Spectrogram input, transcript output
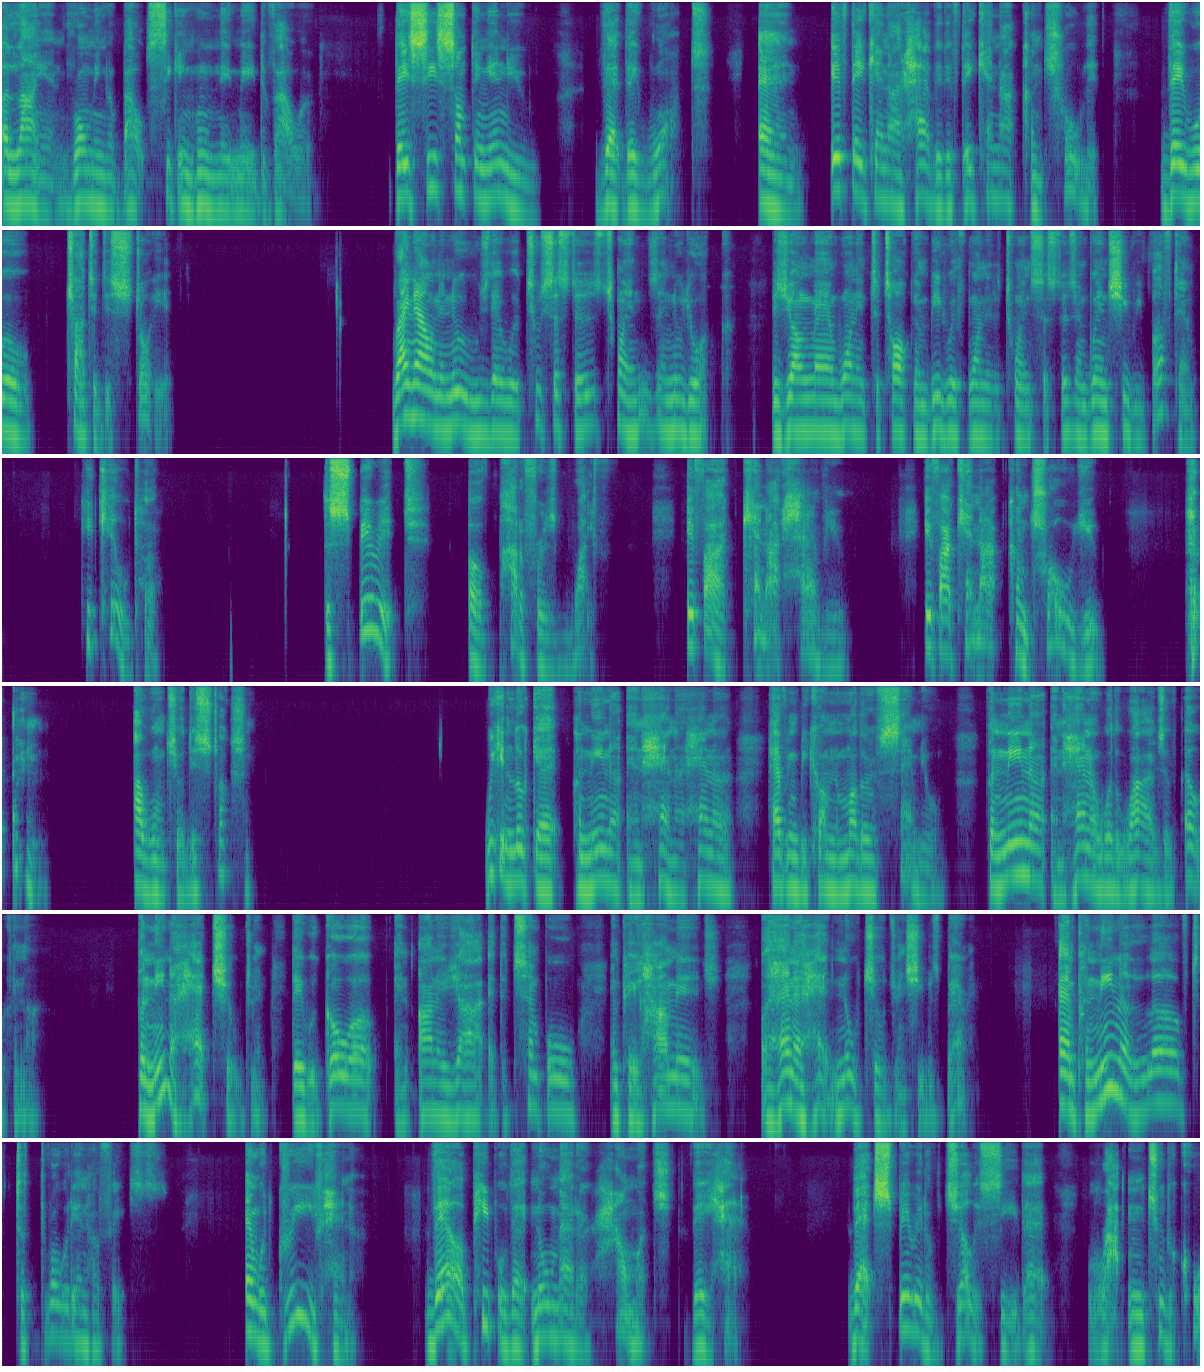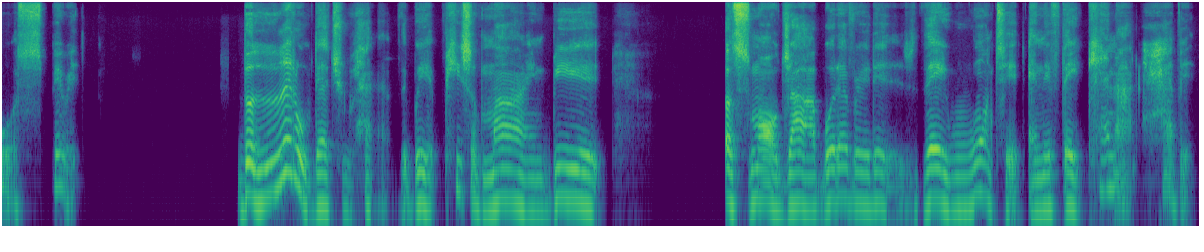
a lion roaming about, seeking whom they may devour. They see something in you that they want. And if they cannot have it, if they cannot control it, they will try to destroy it. Right now in the news, there were two sisters, twins in New York this young man wanted to talk and be with one of the twin sisters, and when she rebuffed him, he killed her. The spirit of Potiphar's wife, if I cannot have you, if I cannot control you, I want your destruction. We can look at Penina and Hannah. Hannah having become the mother of Samuel. Penina and Hannah were the wives of Elkanah. Penina had children. They would go up and honor Yah at the temple and pay homage. But Hannah had no children. She was barren. And Penina loved to throw it in her face and would grieve Hannah. There are people that no matter how much they have, that spirit of jealousy, that rotten to the core spirit. The little that you have, be it peace of mind, be it a small job, whatever it is, they want it. And if they cannot have it,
